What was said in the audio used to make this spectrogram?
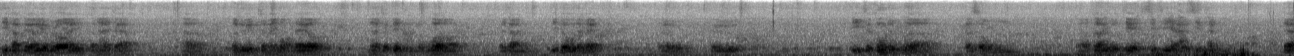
ที่พักแล้วเรียบร้อย ก็น่าจะคนอื่นจะไม่เหมาะแล้ว น่าจะเป็นหลวงพ่อประธานอินโดนั่นแหละคืออีกสักครู่หนึ่งเมื่อ ประสงค์เอ่อพระอุเทศสิทธิยาสิทธิท่านได้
